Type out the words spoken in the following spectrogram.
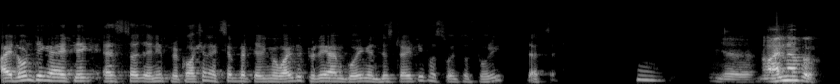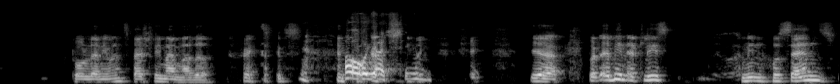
I don't think I take as such any precaution except that telling my wife that today I'm going in this charity for so and so story. That's it. Hmm. Yeah, no, I never told anyone, especially my mother. oh, yeah, she. yeah, but I mean, at least I mean, Hussain's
